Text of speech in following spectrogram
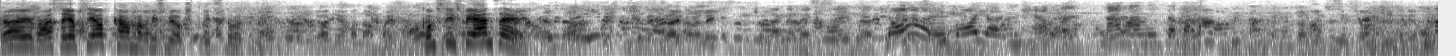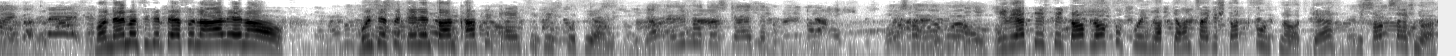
Ja, ich weiß, ich hab's eh auf Kamera, wie es mir angespritzt hat. Kommst du ins Fernsehen? Schon lange nicht mehr gesehen, ne? Ja, ich war ja in Herbst. Nein, nein, nicht der Dann haben Sie sich schon Kinder Wann nehmen Sie die Personalien auf? Wollen Sie jetzt mit denen dann Kaffeegrenzen diskutieren? Ja, immer das Gleiche. Wo ist der Herr Warhof? Ich werde das den Tag nachverfolgen, ob die Anzeige stattgefunden hat, gell? Ich sag's euch nur.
